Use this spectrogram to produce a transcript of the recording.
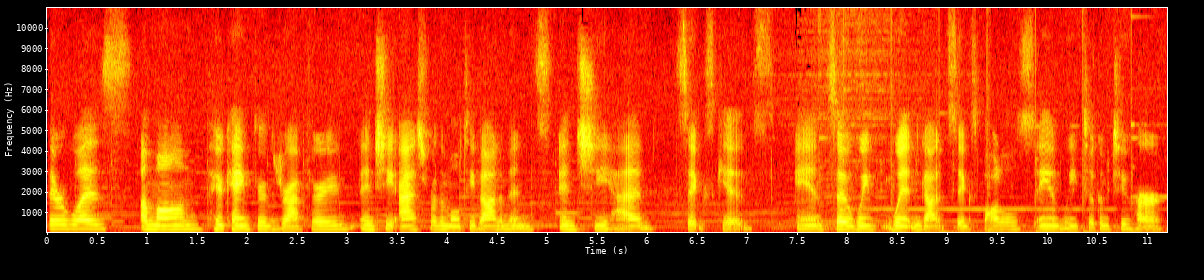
There was a mom who came through the drive-through and she asked for the multivitamins and she had six kids. And so we went and got six bottles and we took them to her.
